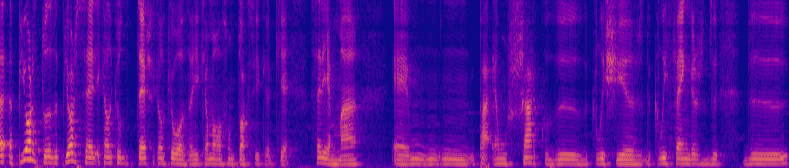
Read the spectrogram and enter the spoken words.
a, a, pior de todas, a pior série, aquela que eu detesto, aquela que eu odeio, que é uma relação tóxica, que é a série é má, é um, um pá, é um charco de, de clichês, de cliffhangers, de, de,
